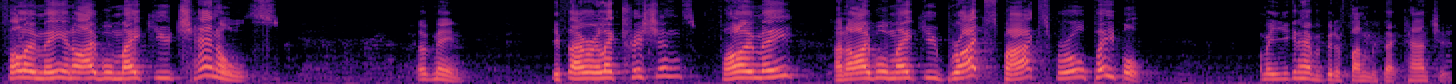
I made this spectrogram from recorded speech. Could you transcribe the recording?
follow me, and I will make you channels of men. If they were electricians, follow me, and I will make you bright sparks for all people. I mean, you can have a bit of fun with that, can't you?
